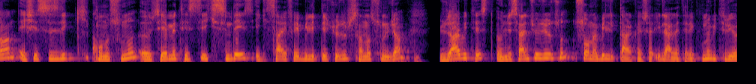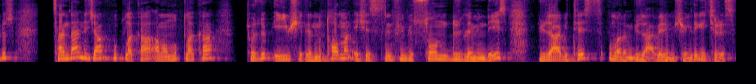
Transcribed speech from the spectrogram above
Şu an eşitsizlik konusunun ÖSYM testi ikisindeyiz. İki sayfayı birlikte çözüp sana sunacağım. Güzel bir test. Önce sen çözüyorsun sonra birlikte arkadaşlar ilerleterek bunu bitiriyoruz. Senden ricam mutlaka ama mutlaka çözüp iyi bir şekilde not alman eşitsizliğin çünkü son düzlemindeyiz. Güzel bir test. Umarım güzel verimli bir şekilde geçiririz.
